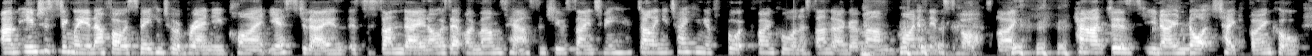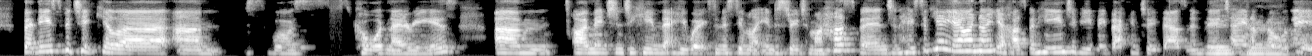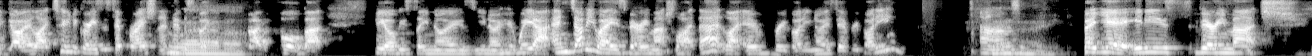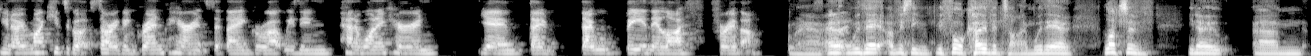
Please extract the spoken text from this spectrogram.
um, interestingly enough, I was speaking to a brand new client yesterday. It's a Sunday, and I was at my mum's house, and she was saying to me, "Darling, you're taking a phone call on a Sunday." I go, "Mum, mine never stops. Like, can't just you know not take a phone call." But this particular um, was coordinator he is. Um, I mentioned to him that he works in a similar industry to my husband, and he said, "Yeah, yeah, I know your husband. He interviewed me back in 2013." Yeah. I thought, "Well, there you go. Like two degrees of separation. I've never wow. spoken to this guy before, but." he obviously knows, you know, who we are. And WA is very much like that. Like everybody knows everybody. Um, Fascinating. But yeah, it is very much, you know, my kids have got surrogate grandparents that they grew up with in Pannawonica and yeah, they they will be in their life forever. Wow. And were there obviously before COVID time, were there lots of, you know, um,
